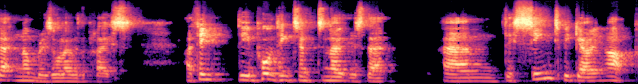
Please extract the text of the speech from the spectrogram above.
That number is all over the place. I think the important thing to, to note is that um, they seem to be going up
